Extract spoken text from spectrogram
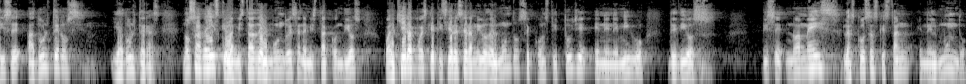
Dice, adúlteros y adúlteras, ¿no sabéis que la amistad del mundo es enemistad con Dios? Cualquiera pues que quisiera ser amigo del mundo se constituye en enemigo de Dios. Dice, no améis las cosas que están en el mundo.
